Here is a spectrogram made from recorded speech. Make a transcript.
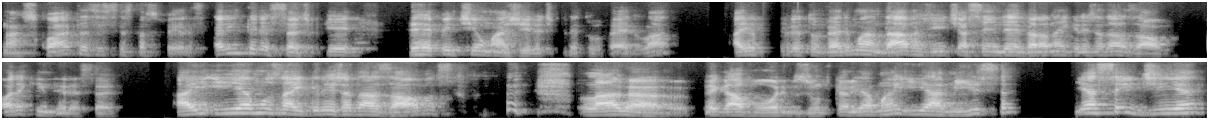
nas quartas e sextas-feiras. Era interessante, porque de repente tinha uma gíria de preto velho lá, Aí o Preto Velho mandava a gente acender vela na Igreja das Almas. Olha que interessante. Aí íamos na Igreja das Almas, lá na, pegava o ônibus junto com a minha mãe, ia à missa e acendia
